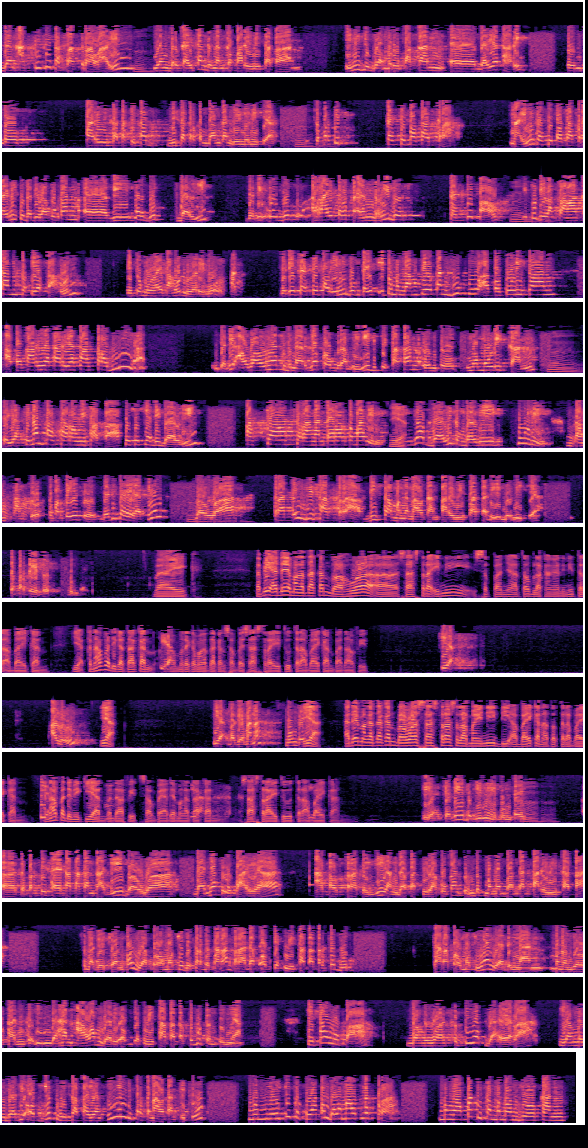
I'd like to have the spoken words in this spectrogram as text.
dan aktivitas sastra lain hmm. yang berkaitan dengan kepariwisataan. Ini juga merupakan uh, daya tarik untuk pariwisata kita bisa terkembangkan di Indonesia. Hmm. Seperti festival sastra. Nah ini festival sastra ini sudah dilakukan uh, di Ubud, Bali. Jadi Ubud Writers and Readers Festival hmm. itu dilaksanakan setiap tahun itu mulai tahun 2004. Jadi festival ini Bung Teis itu menampilkan buku atau tulisan atau karya-karya sastra dunia. Jadi awalnya sebenarnya program ini diciptakan untuk memulihkan hmm. keyakinan pasar wisata khususnya di Bali pasca serangan teror kemarin Iya. sehingga Bali kembali pulih berangsur seperti itu. Jadi saya yakin Hmm. bahwa strategi sastra bisa mengenalkan pariwisata di Indonesia. Seperti itu. Baik. Tapi ada yang mengatakan bahwa eh, sastra ini sepanjang atau belakangan ini terabaikan. Ya, kenapa dikatakan Iya. eh, mereka mengatakan sampai sastra itu terabaikan Pak David? Iya. Halo? Ya, Ya, bagaimana? Bung iya. Ada yang mengatakan bahwa sastra selama ini diabaikan atau terabaikan. Iya. Kenapa demikian Pak David sampai ada yang mengatakan sastra itu terabaikan? Iya, jadi begini Bung Teh. Hmm. Eh, seperti saya katakan tadi bahwa banyak upaya atau strategi yang dapat dilakukan untuk mengembangkan pariwisata. Sebagai contoh ya promosi besar-besaran terhadap objek wisata tersebut. Cara promosinya ya dengan menonjolkan keindahan alam dari objek wisata tersebut tentunya. Kita lupa bahwa setiap daerah yang menjadi objek wisata yang ingin diperkenalkan itu memiliki kekuatan dalam hal sastra. Mengapa kita menonjolkan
